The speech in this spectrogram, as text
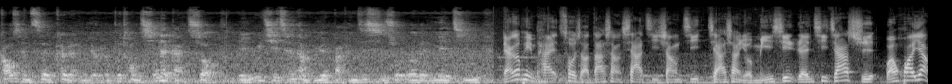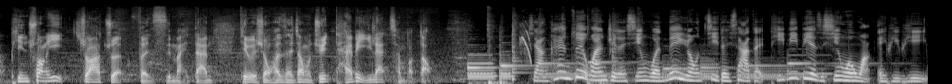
高层次的客人有一个不同新的感受，也预期成长约百分之十左右的业绩。两个品牌凑巧搭上夏季商机，加上有明星人气加持，玩花样拼创意，抓准粉丝买单。天伟熊华在张宝军台北宜兰参报道。想看最完整的新闻内容，记得下载 TVBS 新闻网 APP。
